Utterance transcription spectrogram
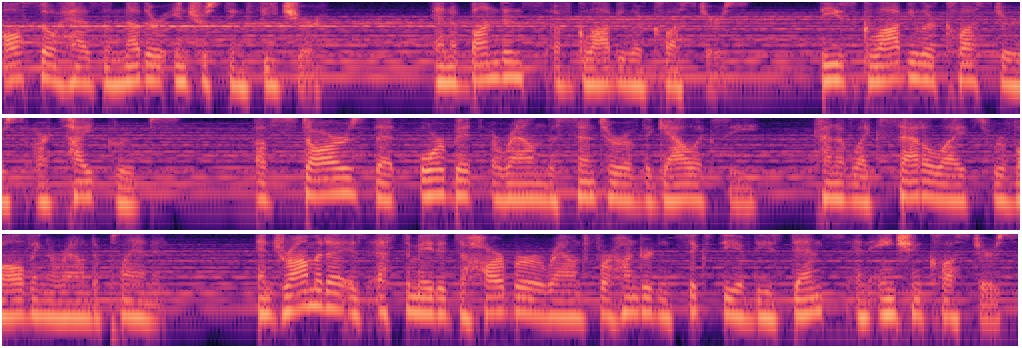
also has another interesting feature, an abundance of globular clusters. These globular clusters are tight groups of stars that orbit around the center of the galaxy, kind of like satellites revolving around a planet. Andromeda is estimated to harbor around 460 of these dense and ancient clusters,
